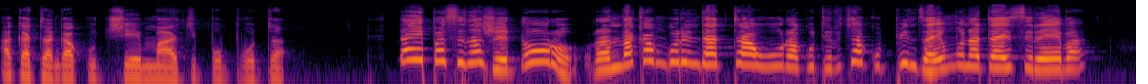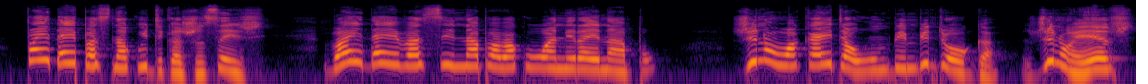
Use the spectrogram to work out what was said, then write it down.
Akatanga kuchema achipopota. Dai pasina zvedoro randakangori ndataura kuti richakupinzai muna taisireva paidai pasina kuitika zvose izvi. Vaidai vasina pavakuwanirai napo. Zvino wakaita umbimbi ndoga zvino hezvi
